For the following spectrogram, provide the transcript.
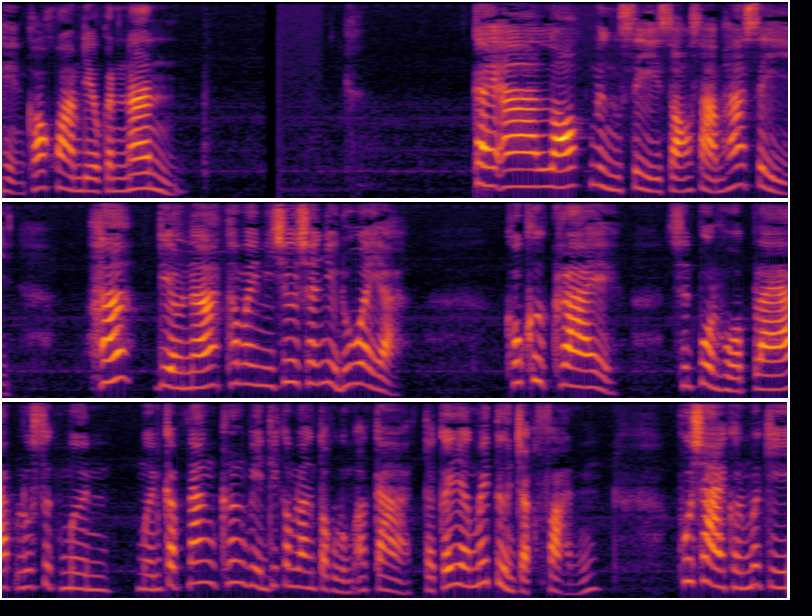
เห็นข้อความเดียวกันนั่น ไกอาล็อกหนึ่งสี่สองสามห้าสี่ฮะ เดี๋ยวนะทำไมมีชื่อฉันอยู่ด้วยอะ่ะเขาคือใคร ฉันปวดหัวแปลบรู้สึกมึน เหมือนกับนั่งเครื่องบินที่กำลังตกหลุมอากาศ แต่ก็ยังไม่ตื่นจากฝัน ผู้ชายคนเมื่อกี้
